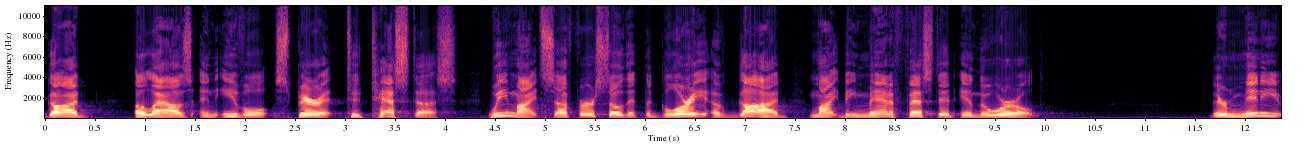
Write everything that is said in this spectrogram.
God allows an evil spirit to test us. We might suffer so that the glory of God might be manifested in the world. There are many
